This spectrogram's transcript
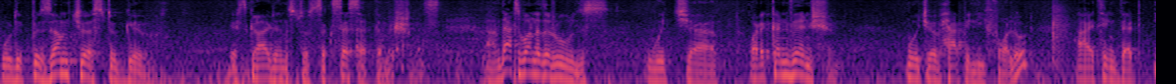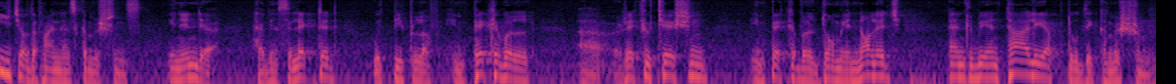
would be presumptuous to give its guidance to successor commissions. And that's one of the rules which, uh, or a convention, which we have happily followed. I think that each of the finance commissions in India have been selected with people of impeccable uh, reputation, impeccable domain knowledge, and it will be entirely up to the Commission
